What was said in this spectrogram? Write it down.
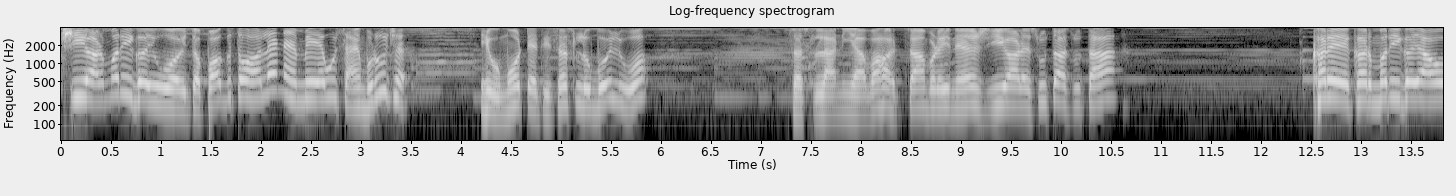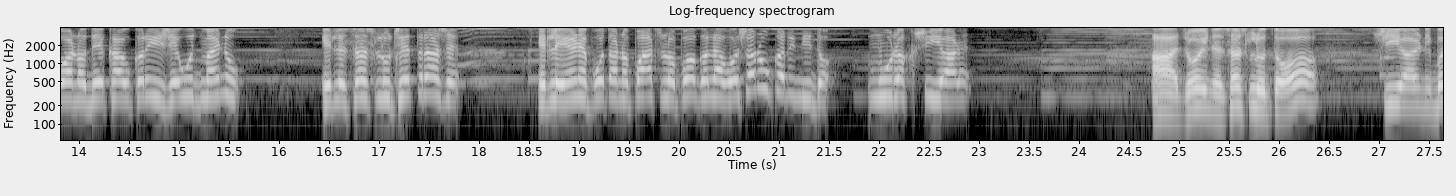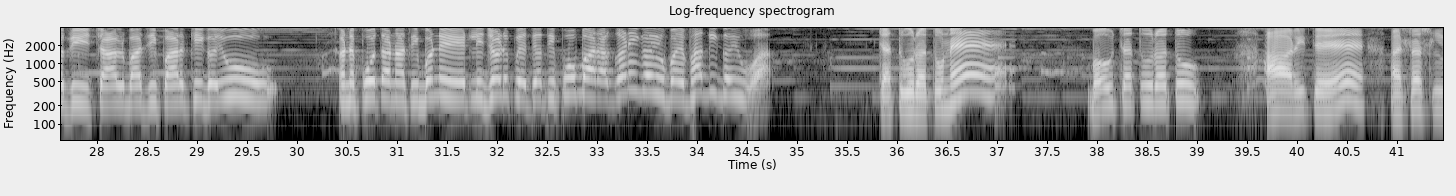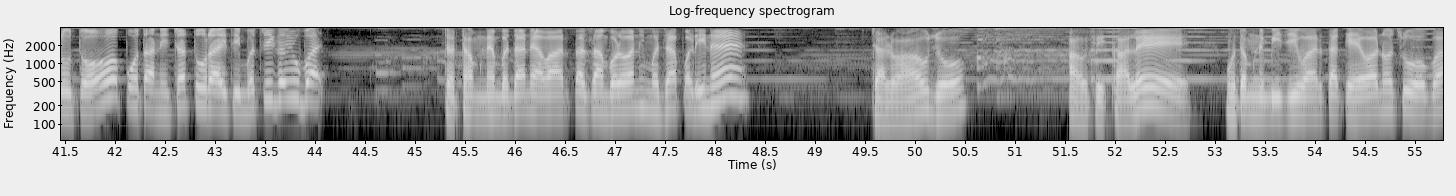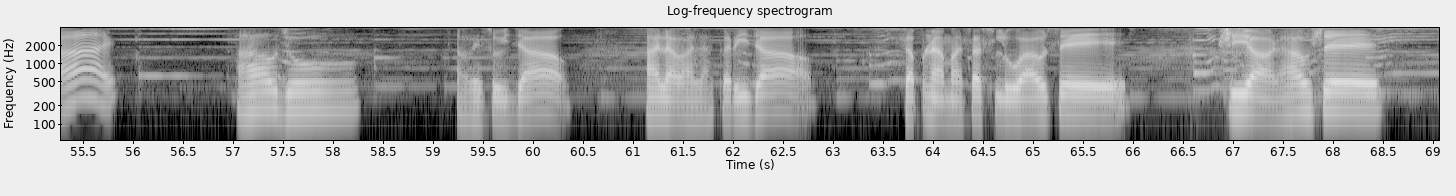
શિયાળ મરી ગયું હોય તો પગ તો હલે ને, મેં એવું સાંભળ્યું છે. એવું મોટેથી સસલું બોલ્યું, હો. સસલાની આ વાત સાંભળીને શિયાળે સૂતા સૂતા ખરેખર મરી ગયા હોવાનો દેખાવ કરીશ એવું જ માન્યું. એટલે સસલું છેતરાશે. એટલે એણે પોતાનો પાછલો પગ હલાવો શરૂ કરી દીધો. મૂરખ શિયાળે આ જોઈને સસલું તો શિયાળની બધી ચાલબાજી પારખી ગયું. અને પોતાનાથી બને એટલી ઝડપે ત્યાંથી પોબારા ગણી ગયું ભાઈ, ભાગી ગયું. આ ચતુર હતું ને? બહુ ચતુર હતું. આ રીતે આ સસલું તો પોતાની ચતુરાઈથી બચી ગયું ભાઈ. તો તમને બધાને આ વાર્તા સાંભળવાની મજા પડી ને? ચાલો આવજો. આવતીકાલે હું તમને બીજી વાર્તા કહેવાનો છું ઓ ભાઈ. આવજો. હવે સુઈ જાઓ. હાલા વાલા કરી જાઓ. સપનામાં સસલું આવશે. શિયાળ આવશે.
